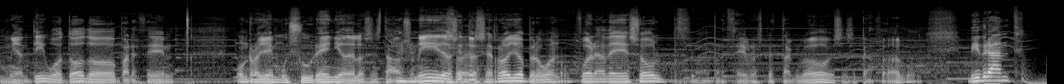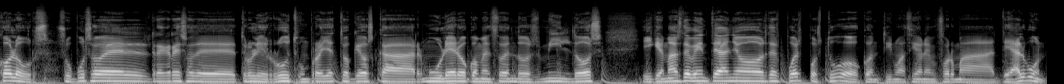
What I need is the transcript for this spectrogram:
muy antiguo todo. Parece un rollo ahí muy sureño de los Estados Unidos eso y todo es. ese rollo, pero bueno, fuera de eso, me parece un espectáculo es ese pedazo de álbum. Vibrant Colors supuso el regreso de Truly Root, un proyecto que Oscar Mulero comenzó en 2002 y que más de 20 años después pues tuvo continuación en forma de álbum.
